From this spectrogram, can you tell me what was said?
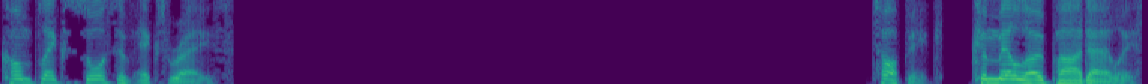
complex source of X-rays. Topic: Camelopardalis.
